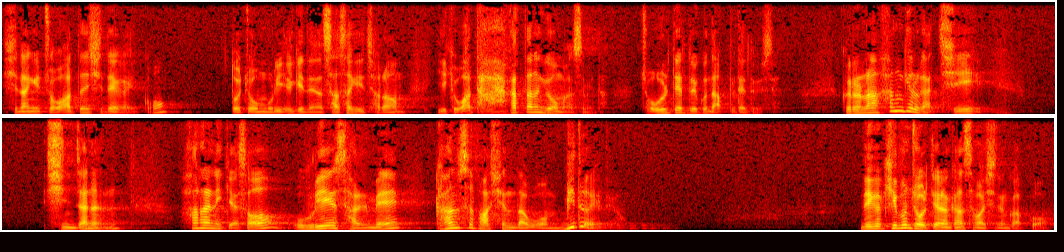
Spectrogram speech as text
신앙이 좋았던 시대가 있고 또 좀 우리 읽게 되는 사사기처럼 이렇게 왔다 갔다는 경우가 많습니다. 좋을 때도 있고 나쁠 때도 있어요. 그러나 한결같이 신자는 하나님께서 우리의 삶에 간섭하신다고 믿어야 돼요. 내가 기분 좋을 때는 간섭하시는 것 같고,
